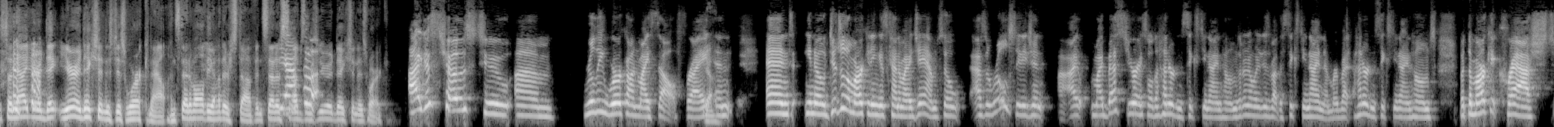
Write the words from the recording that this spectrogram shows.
so now your addi- your addiction is just work now instead of all the other stuff. Instead of yeah, substance, so your addiction is work. I just chose to um really work on myself, right? Yeah. And and you know digital marketing is kind of my jam. So as a real estate agent i my best year i sold 169 homes. I don't know what it is about the 69 number but 169 homes. But the market crashed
